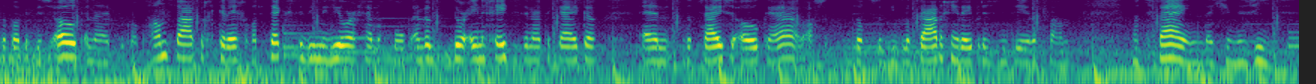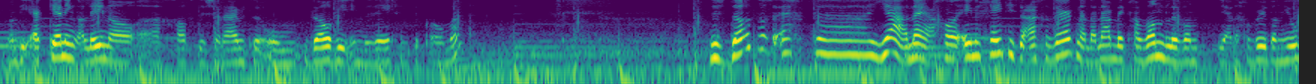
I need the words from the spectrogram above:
dat had ik dus ook. En dan heb ik wat handvaten gekregen, wat teksten die me heel erg hebben geholpen. En we, door energetisch ernaar te kijken. En dat zei ze ook, hè, als dat ze die blokkade ging representeren van... Wat fijn dat je me ziet. Want die erkenning alleen al uh, gaf dus ruimte om wel weer in beweging te komen. Dus dat was echt, uh, ja, nou ja, gewoon energetisch daar gewerkt. Nou, daarna ben ik gaan wandelen, want ja, er gebeurt dan heel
